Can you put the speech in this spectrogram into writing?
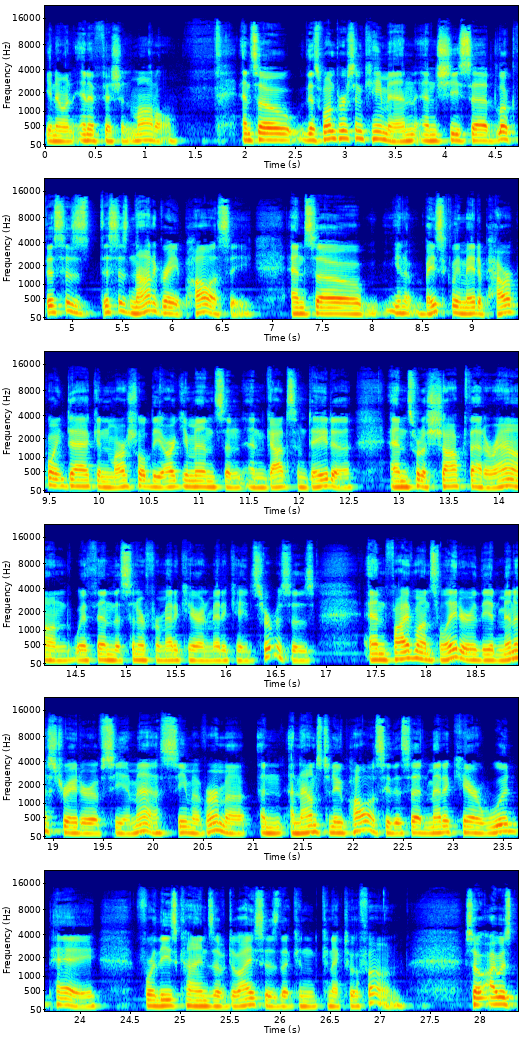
you know, an inefficient model. And so this one person came in and she said, "Look, this is this is not a great policy." And so, you know, basically made a PowerPoint deck and marshaled the arguments and and got some data and sort of shopped that around within the Center for Medicare and Medicaid Services. And 5 months later, the administrator of CMS, Seema Verma, an, announced a new policy that said Medicare would pay for these kinds of devices that can connect to a phone. So I was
